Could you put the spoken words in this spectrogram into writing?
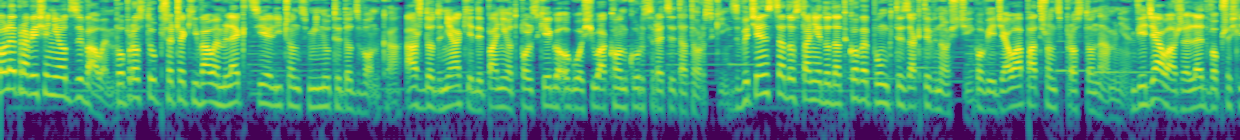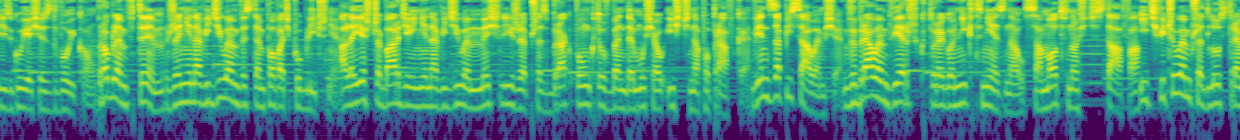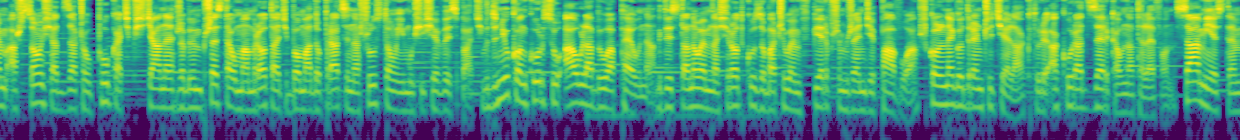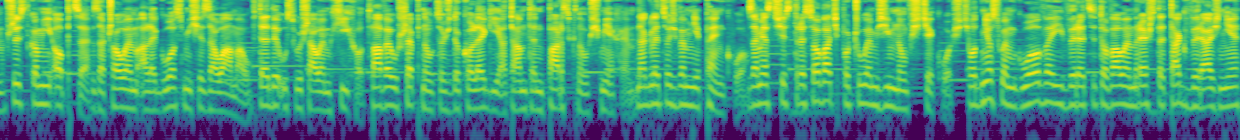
szkole prawie się nie odzywałem. Po prostu przeczekiwałem lekcje, licząc minuty do dzwonka. Aż do dnia, kiedy pani od polskiego ogłosiła konkurs recytatorski. Zwycięzca dostanie dodatkowe punkty z aktywności, powiedziała patrząc prosto na mnie. Wiedziała, że ledwo prześlizguje się z dwójką. Problem w tym, że nienawidziłem występować publicznie, ale jeszcze bardziej nienawidziłem myśli, że przez brak punktów będę musiał iść na poprawkę. Więc zapisałem się. Wybrałem wiersz, którego nikt nie znał, samotność Stafa i ćwiczyłem przed lustrem, aż sąsiad zaczął pukać w ścianę, żebym przestał mamrotać, bo ma do pracy na szóstą i musi się wyspać. W dniu konkursu aula była pełna. Gdy stanąłem na środku, zobaczyłem w pierwszym rzędzie Pawła, szkolnego dręczyciela, który akurat zerkał na telefon. Sam jestem, wszystko mi obce. Zacząłem, ale głos mi się załamał. Wtedy usłyszałem chichot. Paweł szepnął coś do kolegi, a tamten parsknął śmiechem. Nagle coś we mnie pękło. Zamiast się stresować, poczułem zimną wściekłość. Podniosłem głowę i wyrecytowałem resztę tak wyraźnie,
